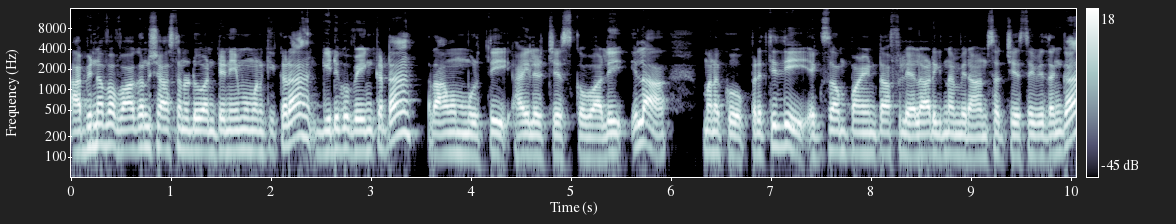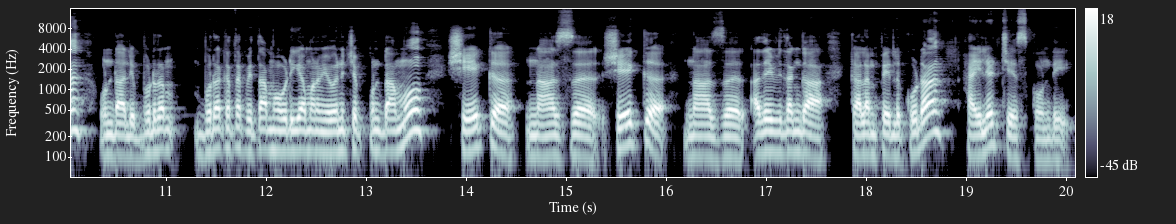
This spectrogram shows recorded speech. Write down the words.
అభినవ వాగన శాసనుడు అంటేనేమో మనకి ఇక్కడ గిడుగు వెంకట రామమూర్తి హైలైట్ చేసుకోవాలి. ఇలా మనకు ప్రతిదీ ఎగ్జామ్ పాయింట్ ఆఫ్ ఎలా అడిగినా మీరు ఆన్సర్ చేసే విధంగా ఉండాలి. బుర్రం బుర్రకథ పితామహుడిగా మనం ఎవరిని చెప్పుకుంటాము? షేక్ నాజర్ షేక్ నాజర్. అదేవిధంగా కలం పేర్లు కూడా హైలైట్ చేసుకోండి.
